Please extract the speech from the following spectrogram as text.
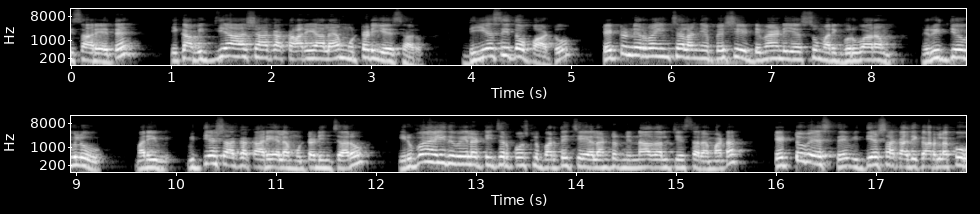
ఈసారి అయితే ఇక విద్యాశాఖ కార్యాలయం ముట్టడి చేశారు. డిఎస్సితో పాటు టెట్ నిర్వహించాలని చెప్పేసి డిమాండ్ చేస్తూ మరి గురువారం నిరుద్యోగులు మరి విద్యాశాఖ కార్యాలయం ముట్టడించారు. ఇరవై ఐదు వేల టీచర్ పోస్టులు భర్తీ చేయాలంటూ నినాదాలు చేశారన్నమాట. టెట్టు వేస్తే విద్యాశాఖ అధికారులకు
